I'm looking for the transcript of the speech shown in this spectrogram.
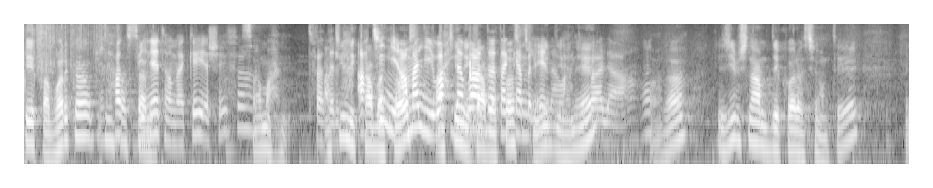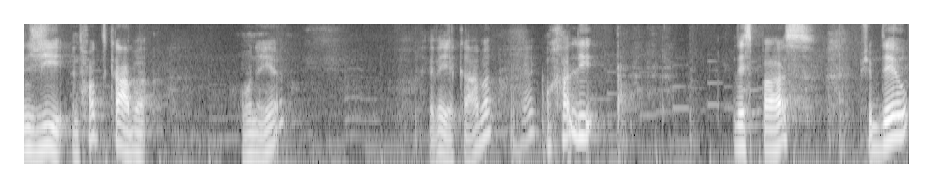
دقيقة بركة باش نحط بيناتهم هكا يا شيف سامحني تفضل. أعطيني كعبة توست. عمل لي واحدة أعطيني بعد يدي واحدة. هنا. voilà. نجي باش نعمل ال décoration تاعي نجي نحط كعبة هنايا هذيا كعبة ونخلي l'espace باش يبداو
